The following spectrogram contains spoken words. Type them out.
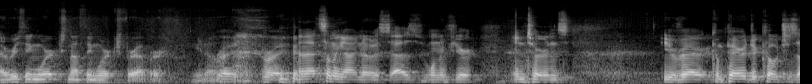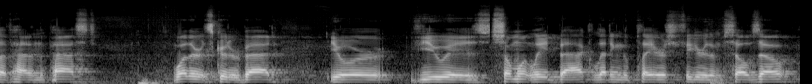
everything works nothing works forever you know Right, right. and that's something I noticed as one of your interns. You're very compared to coaches I've had in the past, whether it's good or bad, your view is somewhat laid back, letting the players figure themselves out.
